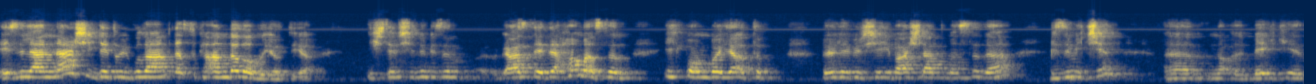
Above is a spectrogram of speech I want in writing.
Ezilenler şiddet uygulandı da skandal oluyor diyor. İşte şimdi bizim gazetede Hamas'ın ilk bombayı atıp böyle bir şeyi başlatması da bizim için e, belki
